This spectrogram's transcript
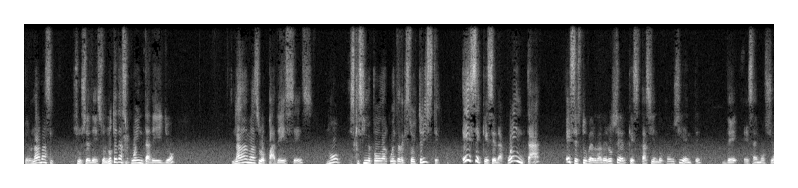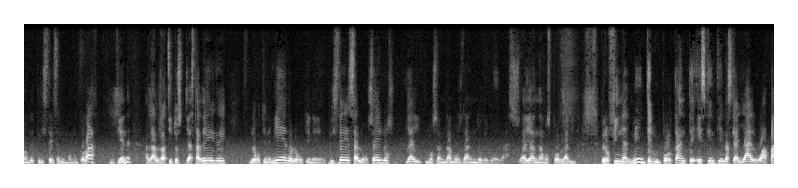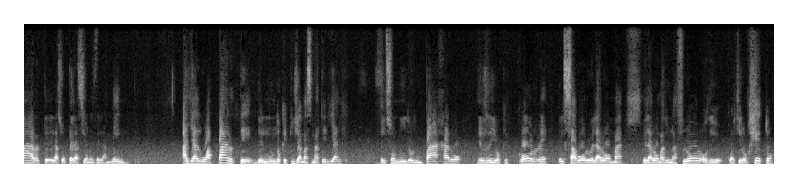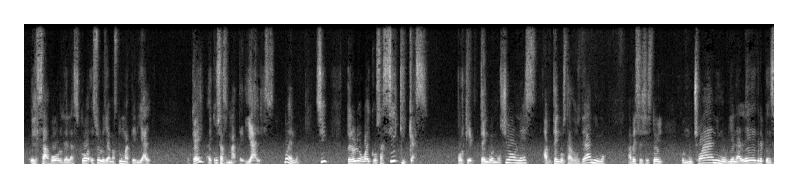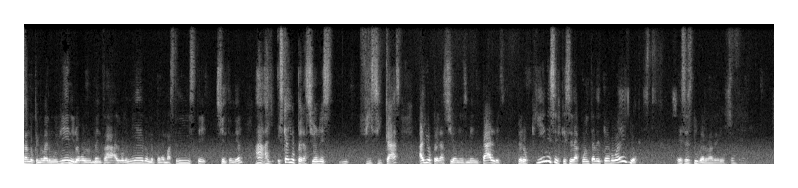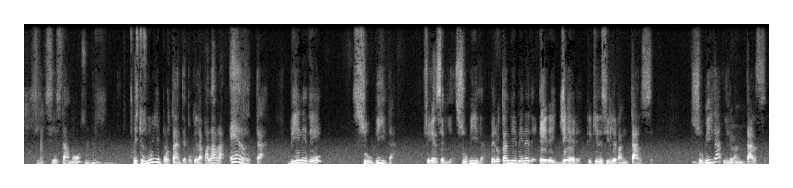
Pero nada más sucede eso. No te das cuenta de ello. Nada más lo padeces. No, es que sí me puedo dar cuenta de que estoy triste. Ese que se da cuenta, ese es tu verdadero ser que está siendo consciente de esa emoción de tristeza en un momento dado, ¿entienden? Al, ratito ya está alegre, luego tiene miedo, luego tiene tristeza, luego celos, y ahí nos andamos dando de bolas, ahí andamos por la vida. Pero finalmente lo importante es que entiendas que hay algo aparte de las operaciones de la mente. Hay algo aparte del mundo que tú llamas material. El sonido de un pájaro, el río que corre, el sabor o el aroma, el aroma de una flor o de cualquier objeto, el sabor de las cosas, eso lo llamas tú material. ¿Ok? Hay cosas materiales. Bueno, sí, pero luego hay cosas psíquicas, porque tengo emociones, tengo estados de ánimo, a veces estoy con mucho ánimo, bien alegre, pensando que me va a ir muy bien y luego me entra algo de miedo, me pongo más triste, ¿sí entendieron? Ah, es que hay operaciones físicas hay operaciones mentales, pero ¿quién es el que se da cuenta de todo ello? Ese es tu verdadero ser. ¿Sí, ¿Sí estamos? Esto es muy importante porque la palabra erta viene de su vida. Fíjense bien, su vida, pero también viene de ereyere, que quiere decir levantarse. Su vida y levantarse.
